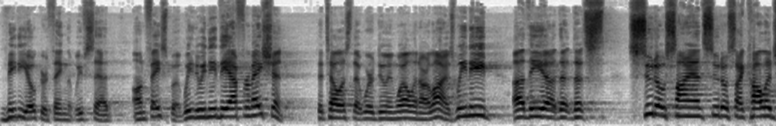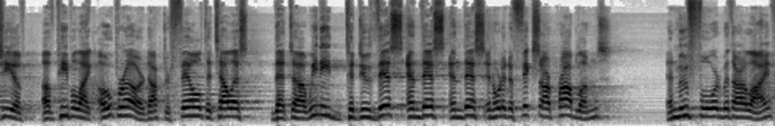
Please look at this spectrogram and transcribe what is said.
mediocre thing that we've said on Facebook. We, we need the affirmation to tell us that we're doing well in our lives. We need uh, the, uh, the, the pseudoscience, pseudopsychology of, of people like Oprah or Dr. Phil to tell us that uh, we need to do this and this and this in order to fix our problems and move forward with our life.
